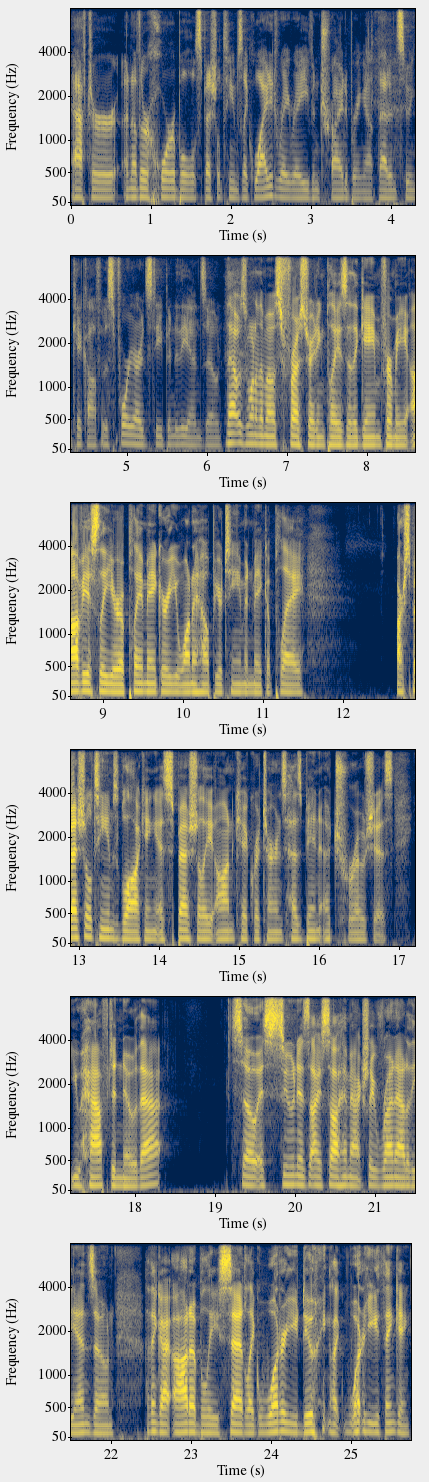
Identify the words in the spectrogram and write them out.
after another horrible special teams. Like, why did Ray Ray even try to bring out that ensuing kickoff? It was four yards deep into the end zone. That was one of the most frustrating plays of the game for me. Obviously, you're a playmaker, you want to help your team and make a play. Our special teams blocking, especially on kick returns, has been atrocious. You have to know that so as soon as I saw him actually run out of the end zone, I think I audibly said, like, what are you doing? Like, what are you thinking?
